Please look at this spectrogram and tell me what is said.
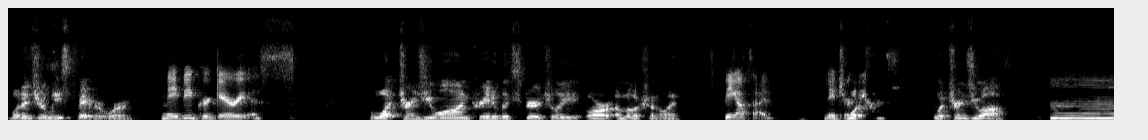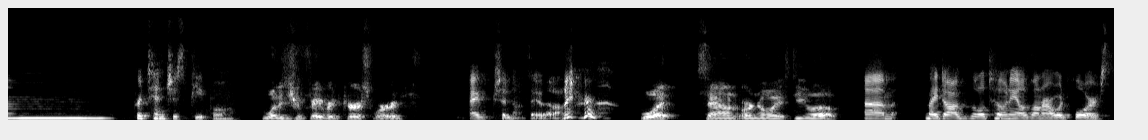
What is your least favorite word? maybe gregarious, What turns you on creatively, spiritually, or emotionally? being outside, nature. What turns, what turns you off? Um, pretentious people. What is your favorite curse word? I should not say that on air. What sound or noise do you love? Um, my dog's little toenails on our wood floors.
